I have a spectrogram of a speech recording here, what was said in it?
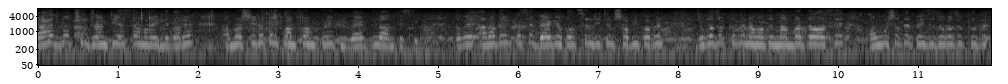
পাঁচ বছর গ্যারান্টি আছে আমার এই লেদারের আমরা সেরকম কনফার্ম করে ব্যাগগুলো আনতেছি। তবে আমাদের কাছে ব্যাগে হোলসেল রিটেল সবই পাবেন। যোগাযোগ করবেন, আমাদের নাম্বার দেওয়া আছে। অঙ্গসাথের পেজে যোগাযোগ করবেন।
